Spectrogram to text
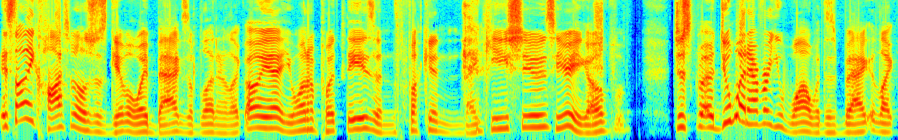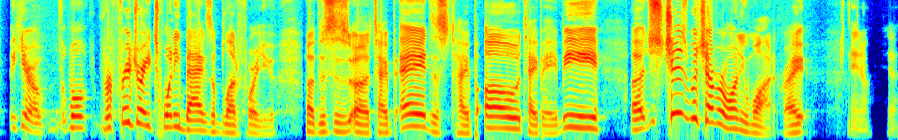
It's not like hospitals just give away bags of blood and are like, oh yeah, you want to put these in fucking Nike shoes? Here you go. Just uh, do whatever you want with this bag. Like here, we'll refrigerate twenty bags of blood for you. Uh, this is uh, type A. This is type O. Type AB. Uh, just choose whichever one you want. Right? you know, yeah.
